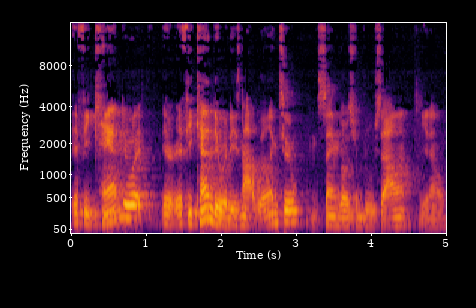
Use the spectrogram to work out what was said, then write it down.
if he can't do it, if he can do it, he's not willing to. And the same goes for Bruce Allen. You know,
